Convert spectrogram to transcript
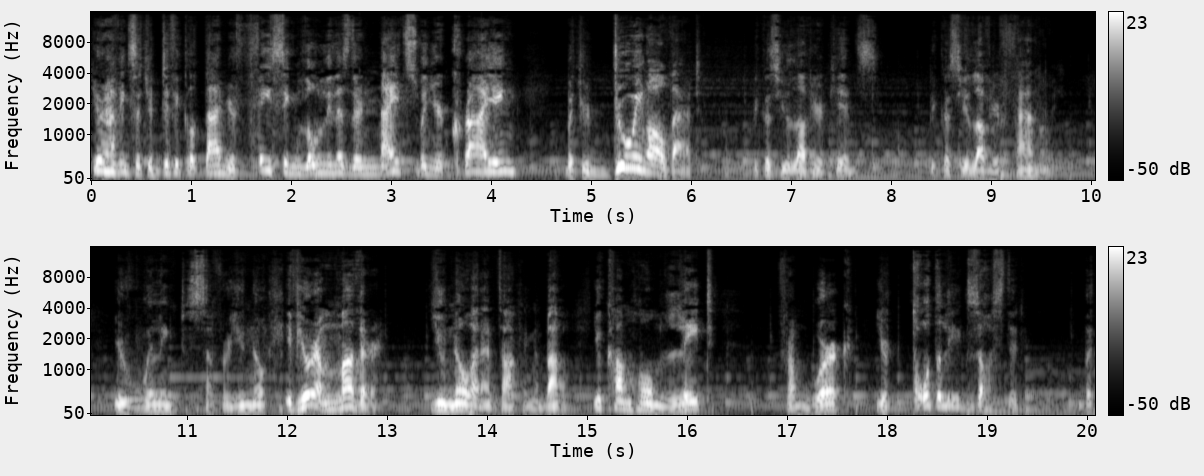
You're having such a difficult time. You're facing loneliness. There are nights when you're crying, but you're doing all that because you love your kids, because you love your family. You're willing to suffer. You know, if you're a mother, you know what I'm talking about. You come home late from work, you're totally exhausted, but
